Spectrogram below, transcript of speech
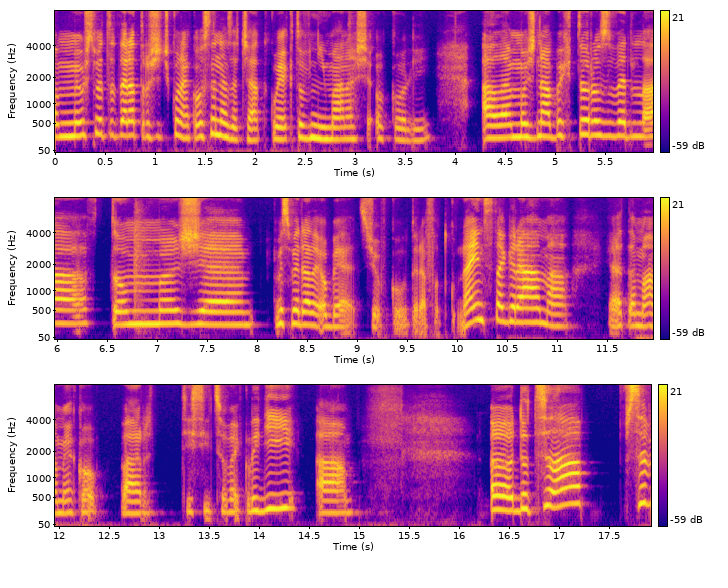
um, my už jsme to teda trošičku nakousli na začátku, jak to vnímá naše okolí, ale možná bych to rozvedla v tom, že my jsme dali obě s Žovkou teda fotku na Instagram a já tam mám jako pár tisícovek lidí a uh, docela jsem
